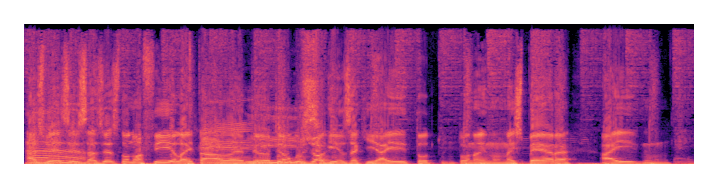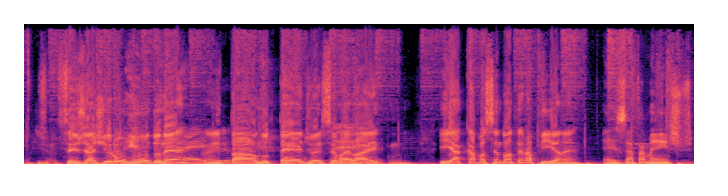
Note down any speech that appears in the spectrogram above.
às vezes, às vezes tô numa fila e tal. É, eu, tenho alguns joguinhos aqui, aí tô, tô na, na espera aí hum, você já girou o mundo, né? E tal, no tédio, aí você é. vai lá e e acaba sendo uma terapia, né? Exatamente.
